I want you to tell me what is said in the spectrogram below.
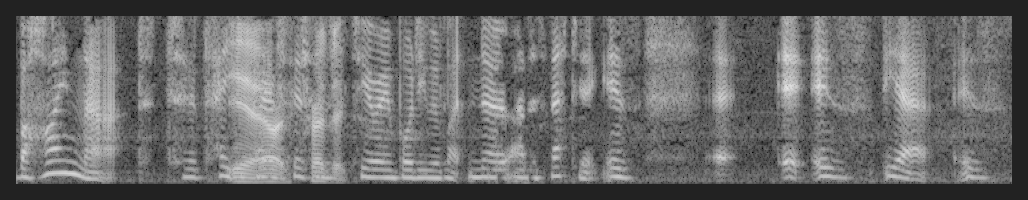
behind that to take a pair of scissors tragic. to your own body with like no anaesthetic is it is yeah is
